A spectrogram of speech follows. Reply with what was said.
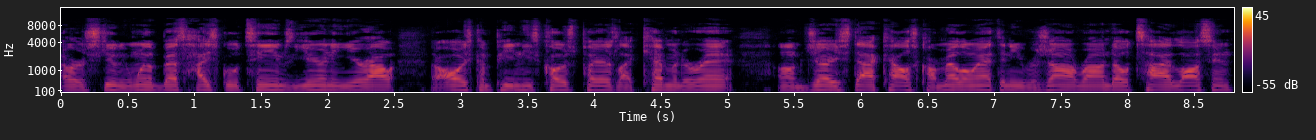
or excuse me, one of the best high school teams year in and year out. They're always competing. He's coached players like Kevin Durant, um, Jerry Stackhouse, Carmelo Anthony, Rajon Rondo, Ty Lawson,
